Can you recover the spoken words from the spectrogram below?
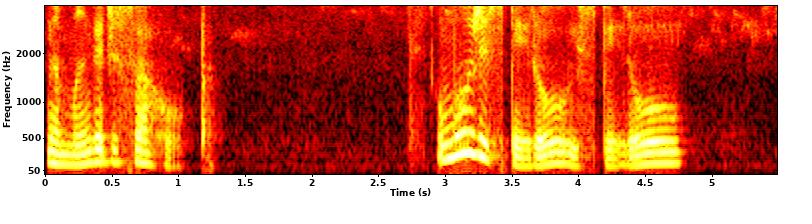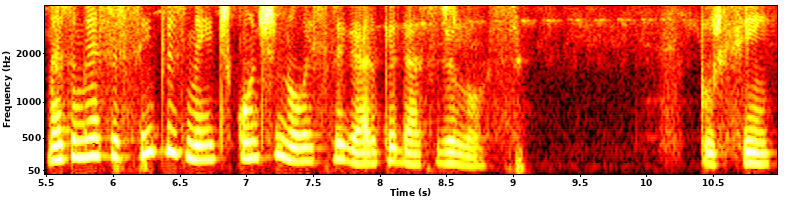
na manga de sua roupa. O monge esperou, esperou, mas o mestre simplesmente continuou a esfregar o pedaço de louça. Por fim,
